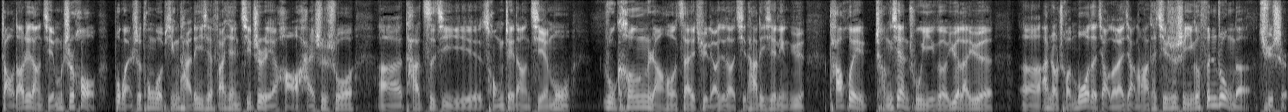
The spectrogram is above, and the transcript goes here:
找到这档节目之后，不管是通过平台的一些发现机制也好，还是说呃他自己从这档节目入坑，然后再去了解到其他的一些领域，它会呈现出一个越来越呃，按照传播的角度来讲的话，它其实是一个分众的趋势。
